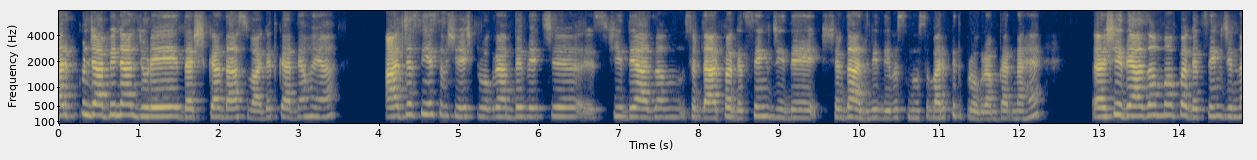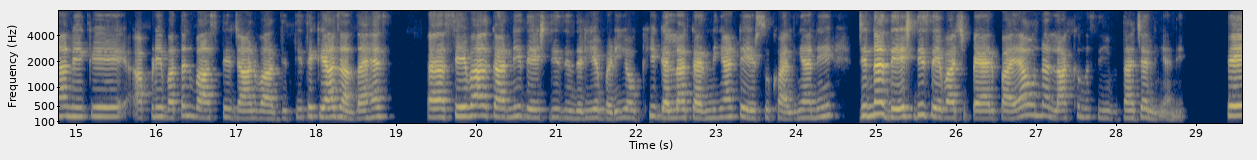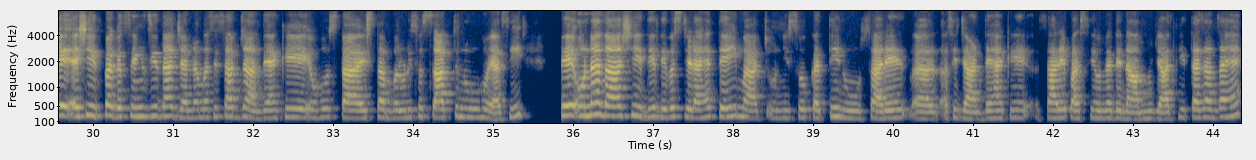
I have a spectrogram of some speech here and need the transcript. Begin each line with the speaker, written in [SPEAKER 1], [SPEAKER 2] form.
[SPEAKER 1] ਹਰ ਪੰਜਾਬੀ ਨਾਲ ਜੁੜੇ ਦਰਸ਼ਕਾਂ ਦਾ ਸਵਾਗਤ ਕਰਦਿਆਂ ਹੋਇਆਂ, ਅੱਜ ਅਸੀਂ ਇਸ ਵਿਸ਼ੇਸ਼ ਪ੍ਰੋਗਰਾਮ ਦੇ ਵਿੱਚ ਸ਼ਹੀਦ ਆਜ਼ਮ ਸਰਦਾਰ ਭਗਤ ਸਿੰਘ ਜੀ ਦੇ ਸ਼ਰਧਾਂਜਲੀ ਦਿਵਸ ਨੂੰ ਸਮਰਪਿਤ ਪ੍ਰੋਗਰਾਮ ਕਰਨਾ ਹੈ। ਅਹ, ਸ਼ਹੀਦ ਆਜ਼ਮ ਭਗਤ ਸਿੰਘ ਜਿਨ੍ਹਾਂ ਨੇ ਕਿ ਆਪਣੇ ਵਤਨ ਵਾਸਤੇ ਜਾਨ ਵਾਰ ਦਿੱਤੀ ਤੇ ਕਿਹਾ ਜਾਂਦਾ ਹੈ, ਅਹ, ਸੇਵਾ ਕਰਨੀ ਦੇਸ਼ ਦੀ ਜ਼ਿੰਦਗੀ ਹੈ ਬੜੀ ਔਖੀ, ਗੱਲਾਂ ਕਰਨੀਆਂ ਢੇਰ ਸੁਖਾਲੀਆਂ ਨੇ, ਜਿਨ੍ਹਾਂ ਦੇਸ਼ ਦੀ ਸੇਵਾ 'ਚ ਪੈਰ ਪਾਇਆ, ਉਹਨਾਂ ਲੱਖ ਮੁਸੀਬਤਾਂ ਝੱਲੀਆਂ ਨੇ। ਤੇ ਸ਼ਹੀਦ ਭਗਤ ਸਿੰਘ ਜੀ ਦਾ ਜਨਮ ਅਸੀਂ ਸਭ ਜਾਣਦੇ ਹਾਂ ਕਿ ਉਹ 27 ਸਤੰਬਰ 1907 ਨੂੰ ਹੋਇਆ ਸੀ ਤੇ ਉਹਨਾਂ ਦਾ ਸ਼ਹੀਦੀ ਦਿਵਸ ਜਿਹੜਾ ਹੈ 23 ਮਾਰਚ 1931 ਨੂੰ ਸਾਰੇ ਅਹ, ਅਸੀਂ ਜਾਣਦੇ ਹਾਂ ਕਿ ਸਾਰੇ ਪਾਸੇ ਉਹਨਾਂ ਦੇ ਨਾਮ ਨੂੰ ਯਾਦ ਕੀਤਾ ਜਾਂਦਾ ਹੈ।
